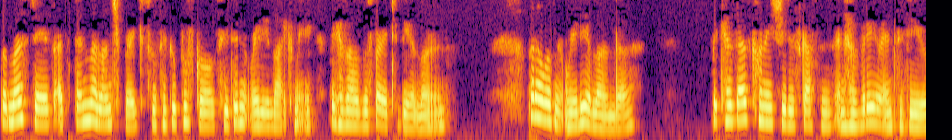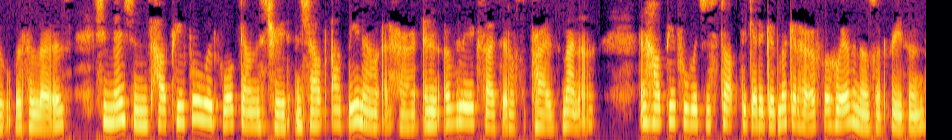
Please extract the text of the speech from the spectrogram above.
but most days I'd spend my lunch breaks with a group of girls who didn't really like me because I was afraid to be alone. But I wasn't really alone though. Because as Connie Chiu discusses in her video interview with Hellos, she mentions how people would walk down the street and shout albino at her in an overly excited or surprised manner, and how people would just stop to get a good look at her for whoever knows what reason.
